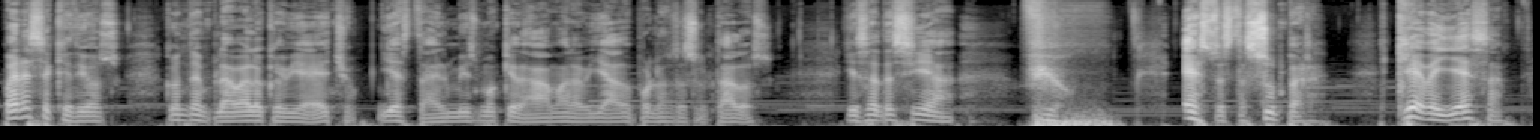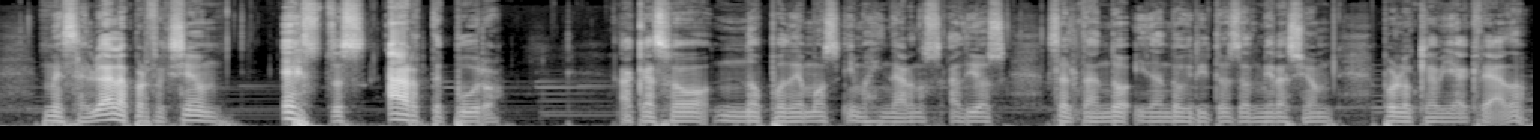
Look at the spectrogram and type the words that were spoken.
Parece que Dios contemplaba lo que había hecho y hasta él mismo quedaba maravillado por los resultados. Quizás decía, ¡Fiu! Esto está súper. ¡Qué belleza! Me salió a la perfección. Esto es arte puro. ¿Acaso no podemos imaginarnos a Dios saltando y dando gritos de admiración por lo que había creado?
